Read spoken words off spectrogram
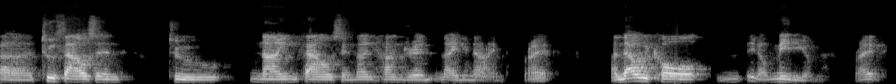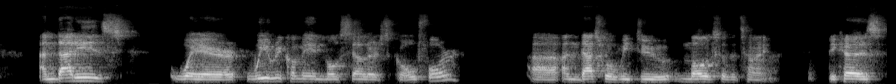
uh, 2000 to 9,999, right? And that we call, you know, medium, right? And that is where we recommend most sellers go for. Uh, and that's what we do most of the time because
